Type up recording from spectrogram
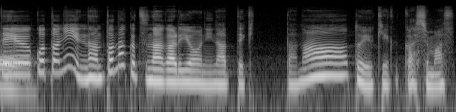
ていうことになんとなくつながるようになってきて。ったなという気がします。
